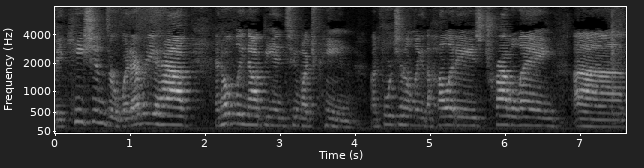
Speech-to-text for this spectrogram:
vacations or whatever you have and hopefully not be in too much pain. Unfortunately, the holidays, traveling, um,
